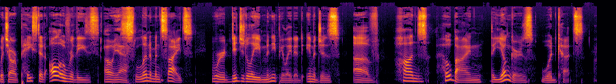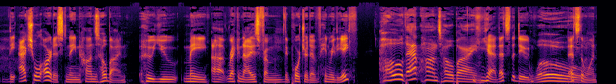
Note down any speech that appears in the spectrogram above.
which are pasted all over these Oh yeah, Slenderman sites, were digitally manipulated images of Hans Holbein the Younger's woodcuts. The actual artist named Hans Holbein, who you may uh, recognize from the portrait of Henry VIII. oh that Hans Holbein. Yeah, that's the dude. Whoa, That's the one.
